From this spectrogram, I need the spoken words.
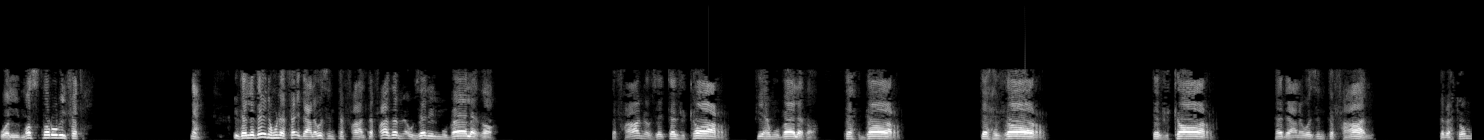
والمصدر بالفتح. نعم. إذا لدينا هنا فائدة على وزن تفعال. تفعال من أوزان المبالغة. تفعال من أوزان تذكار فيها مبالغة. تهدار تهذار تذكار. هذا على وزن تفعال. انتبهتم؟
